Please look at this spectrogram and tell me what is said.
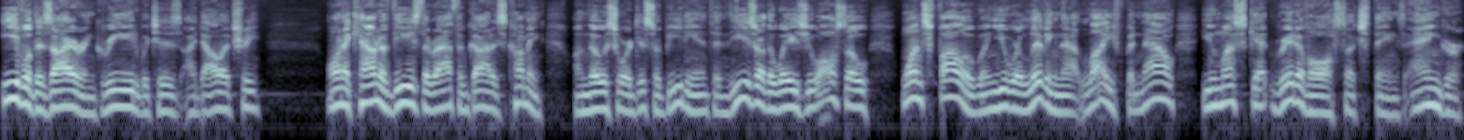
evil desire, and greed, which is idolatry. On account of these, the wrath of God is coming on those who are disobedient, and these are the ways you also once followed when you were living that life. But now you must get rid of all such things anger,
